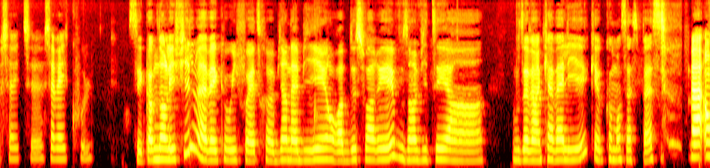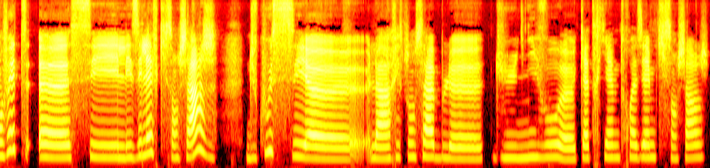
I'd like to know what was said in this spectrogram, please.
ça, va être, ça va être cool. C'est comme dans les films avec où il faut être bien habillé en robe de soirée. Vous invitez un, vous avez un cavalier. Comment ça se passe? Bah en fait, euh, c'est les élèves qui s'en chargent. Du coup, c'est euh, la responsable euh, du niveau 4e, 3e qui s'en charge.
